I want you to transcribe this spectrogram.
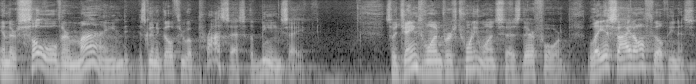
And their soul, their mind, is going to go through a process of being saved. So James 1, verse 21 says, Therefore, lay aside all filthiness,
